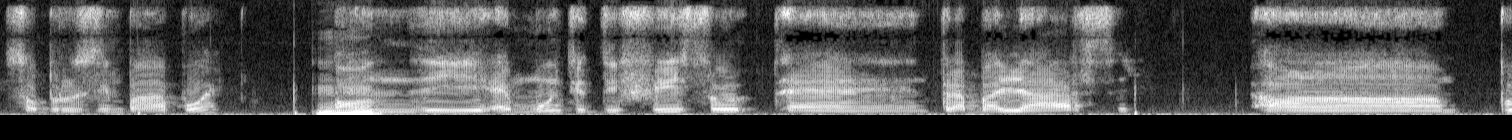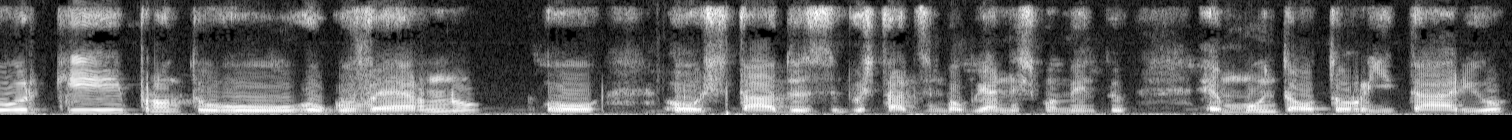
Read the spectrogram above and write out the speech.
sobre o Zimbábue, uhum. onde é muito difícil é, trabalhar-se uh, porque pronto o, o governo o, o, Estado, o Estado zimbabueano neste momento é muito autoritário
